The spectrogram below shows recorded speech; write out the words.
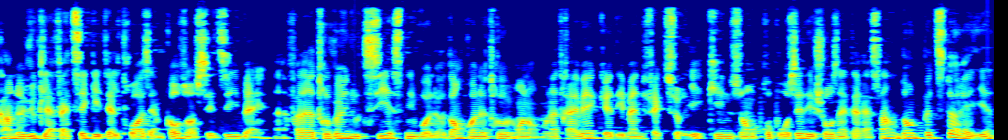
quand on a vu que la fatigue était la troisième cause, on s'est dit, ben, il faudrait trouver un outil à ce niveau-là. Donc, on a, trouvé, on a travaillé avec des manufacturiers qui nous ont proposé des choses intéressantes. Donc, petite oreillette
